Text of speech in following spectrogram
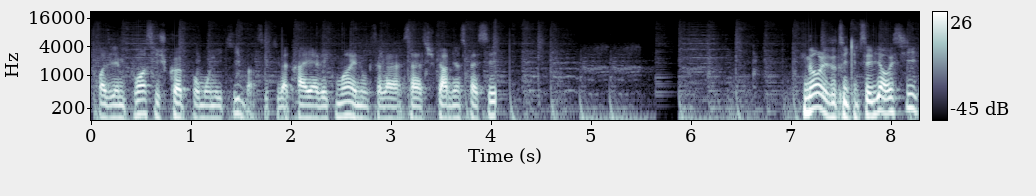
troisième point, si je cope pour mon équipe, ben, c'est qu'il va travailler avec moi et donc ça va, ça va super bien se passer. Non, les autres équipes, c'est bien aussi.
